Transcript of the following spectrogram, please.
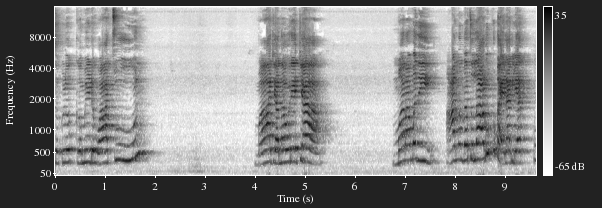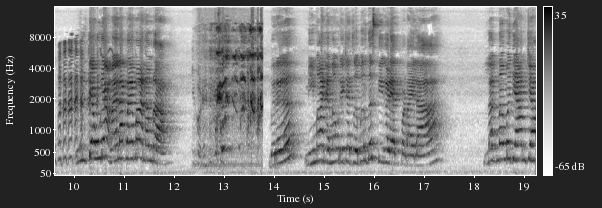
सगळं कमेंट वाचून माझ्या नवऱ्याच्या मनामध्ये आनंदाचं लाडू फुटायला लागल्यात. उलट्या उड्या आणायला लागलाय मा नवरा. बर मी माझ्या नवऱ्याच्या जबरदस्ती गळ्यात पडायला. लग्नामध्ये आमच्या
